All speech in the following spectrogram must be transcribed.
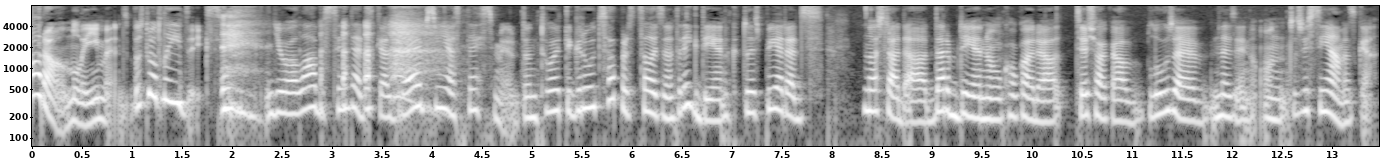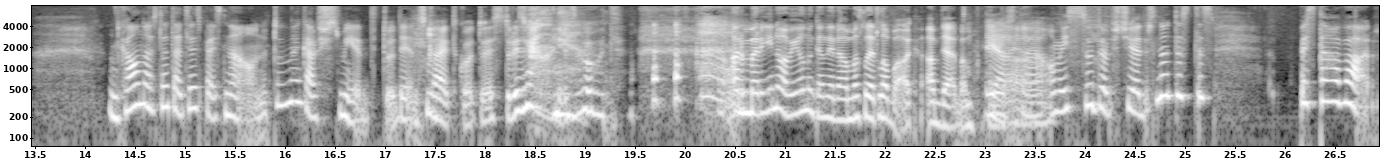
arāma līmenis būs ļoti līdzīgs. Jo labas sintētiskās drēbes viņās nesmird, un to ir tik grūti saprast, salīdzinot ar ikdienu, ka tu esi pieredzējis nostrādāt darbdienu kaut kādā ciešākā blūzē, nezinu, un tas viss jāmazgā. Kalnos tā tādas iespējas nav. Nu, tu vienkārši smirdi to dienu skaitu, ko tu esi tur izvēlējies būt. Ar marino vilnu gan ir mazliet labāk apģērbam. Jā, jā, jā. un viss sudrabs šķiedrs. Nu, tas, tas bez tā var.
